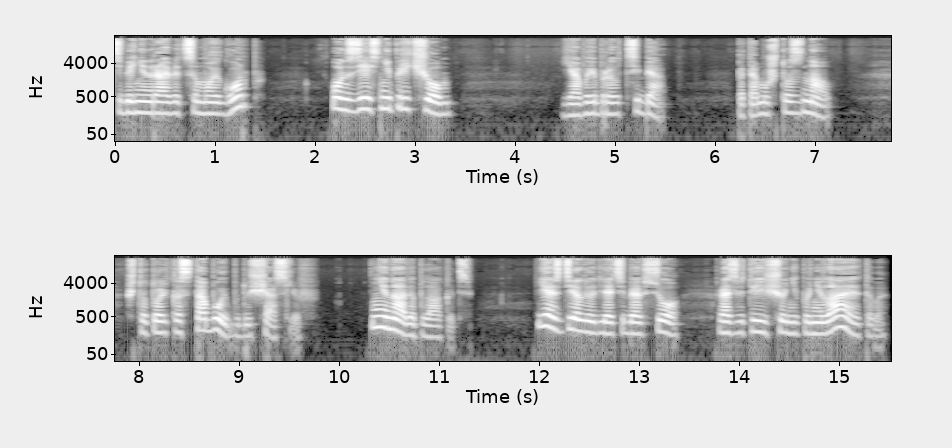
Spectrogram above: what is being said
Тебе не нравится мой горб? Он здесь ни при чем. Я выбрал тебя, потому что знал, что только с тобой буду счастлив. Не надо плакать. Я сделаю для тебя все. Разве ты еще не поняла этого?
